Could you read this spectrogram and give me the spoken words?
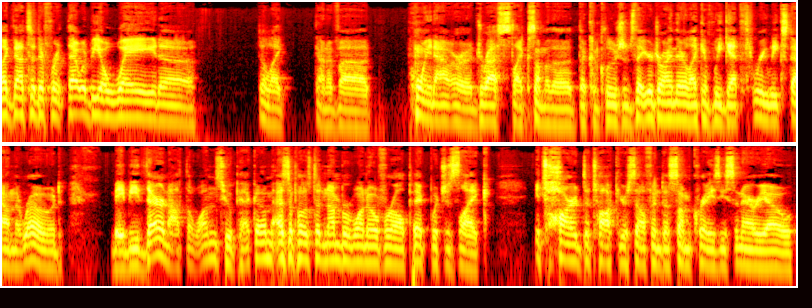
like that's a different. That would be a way to to like kind of uh point out or address like some of the the conclusions that you're drawing there. Like if we get three weeks down the road, maybe they're not the ones who pick them, as opposed to number one overall pick, which is like it's hard to talk yourself into some crazy scenario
